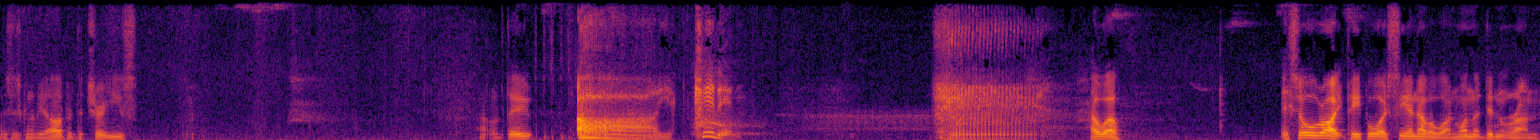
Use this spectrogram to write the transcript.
This is going to be hard with the trees. That'll do. Oh, you're kidding. Oh well. It's alright, people. I see another one. One that didn't run.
